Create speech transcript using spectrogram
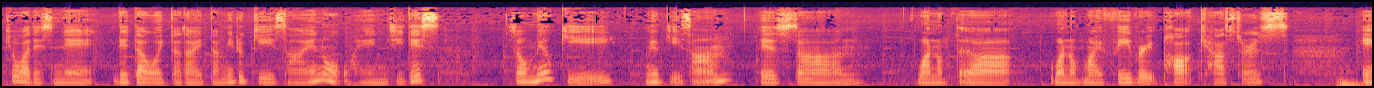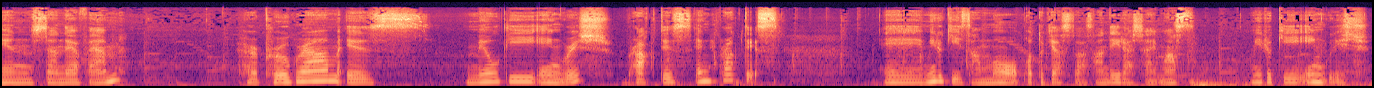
今日はですね、レターをいただいたミルキーさんへのお返事です。So Milky Milky-san is uh, one of the one of my favorite podcasters in Stand FM. Her program is Milky English Practice and Practice. えー、ミルキーさんもポッドキャスターさんでいらっしゃいます。ミルキー・イングリッシュ・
